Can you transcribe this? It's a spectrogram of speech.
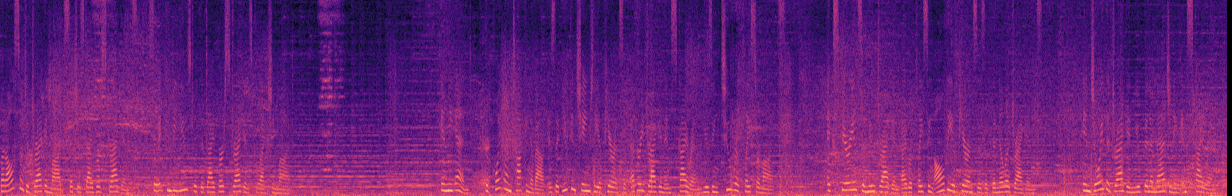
but also to dragon mods such as Diverse Dragons, so it can be used with the Diverse Dragons collection mod. In the end, the point I'm talking about is that you can change the appearance of every dragon in Skyrim using two replacer mods. Experience a new dragon by replacing all the appearances of vanilla dragons. Enjoy the dragon you've been imagining in Skyrim.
